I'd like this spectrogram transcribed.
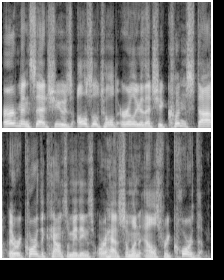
Erdman said she was also told earlier that she couldn't stop and record the council meetings or have someone else record them.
